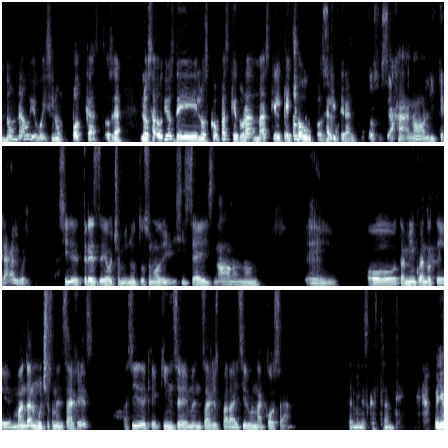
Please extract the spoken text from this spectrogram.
no un audio, güey, sino un podcast. O sea, los audios de los compas que duran más que el que show, o sea, literal. O ajá, no, literal, güey. Así de 3 de 8 minutos, uno de 16, no, no, no. Eh, o también cuando te mandan muchos mensajes, así de que 15 mensajes para decir una cosa, También es castrante. Oye,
